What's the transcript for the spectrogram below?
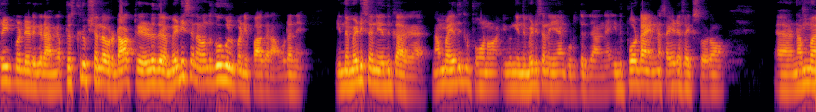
ட்ரீட்மெண்ட் எடுக்கிறாங்க. ப்ரிஸ்கிரிப்ஷனில் ஒரு டாக்டர் எழுதுகிற மெடிசனை வந்து கூகுள் பண்ணி பார்க்குறான் உடனே. இந்த மெடிசன் எதுக்காக? நம்ம எதுக்கு போனோம்? இவங்க இந்த மெடிசனை ஏன் கொடுத்துருக்காங்க? இது போட்டால் என்ன சைடு எஃபெக்ட்ஸ் வரும்? நம்ம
